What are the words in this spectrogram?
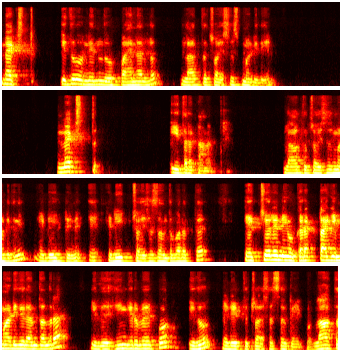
ನೆಕ್ಸ್ಟ್ ಇದು ನಿಂದು ಫೈನಲ್ ಲಾಕ್ ಚಾಯ್ಸಸ್ ಮಾಡಿದೀನಿ ನೆಕ್ಸ್ಟ್ ಈ ತರ ಕಾಣುತ್ತೆ. ಲಾಕ್ ಚಾಯ್ಸಸ್ ಮಾಡಿದೀನಿ ಎಡಿಟ್ ಎಡಿಟ್ ಚಾಯ್ಸಸ್ ಅಂತ ಬರುತ್ತೆ. ಆಕ್ಚುಲಿ ನೀವು ಕರೆಕ್ಟ್ ಆಗಿ ಮಾಡಿದೀರಿ ಅಂತಂದ್ರೆ ಇದು ಹಿಂಗಿರ್ಬೇಕು, ಇದು ಎಡಿಟ್ ಚಾಯ್ಸಸ್ ಇರಬೇಕು ಲಾಕ್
